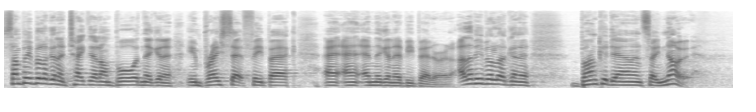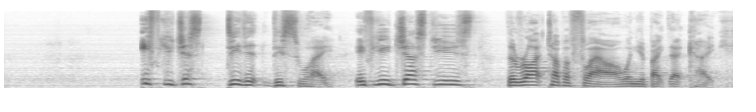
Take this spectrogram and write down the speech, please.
Some people are going to take that on board and they're going to embrace that feedback and, and, and they're going to be better at it. Other people are going to bunker down and say, no, if you just did it this way, if you just used the right type of flour when you bake that cake,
